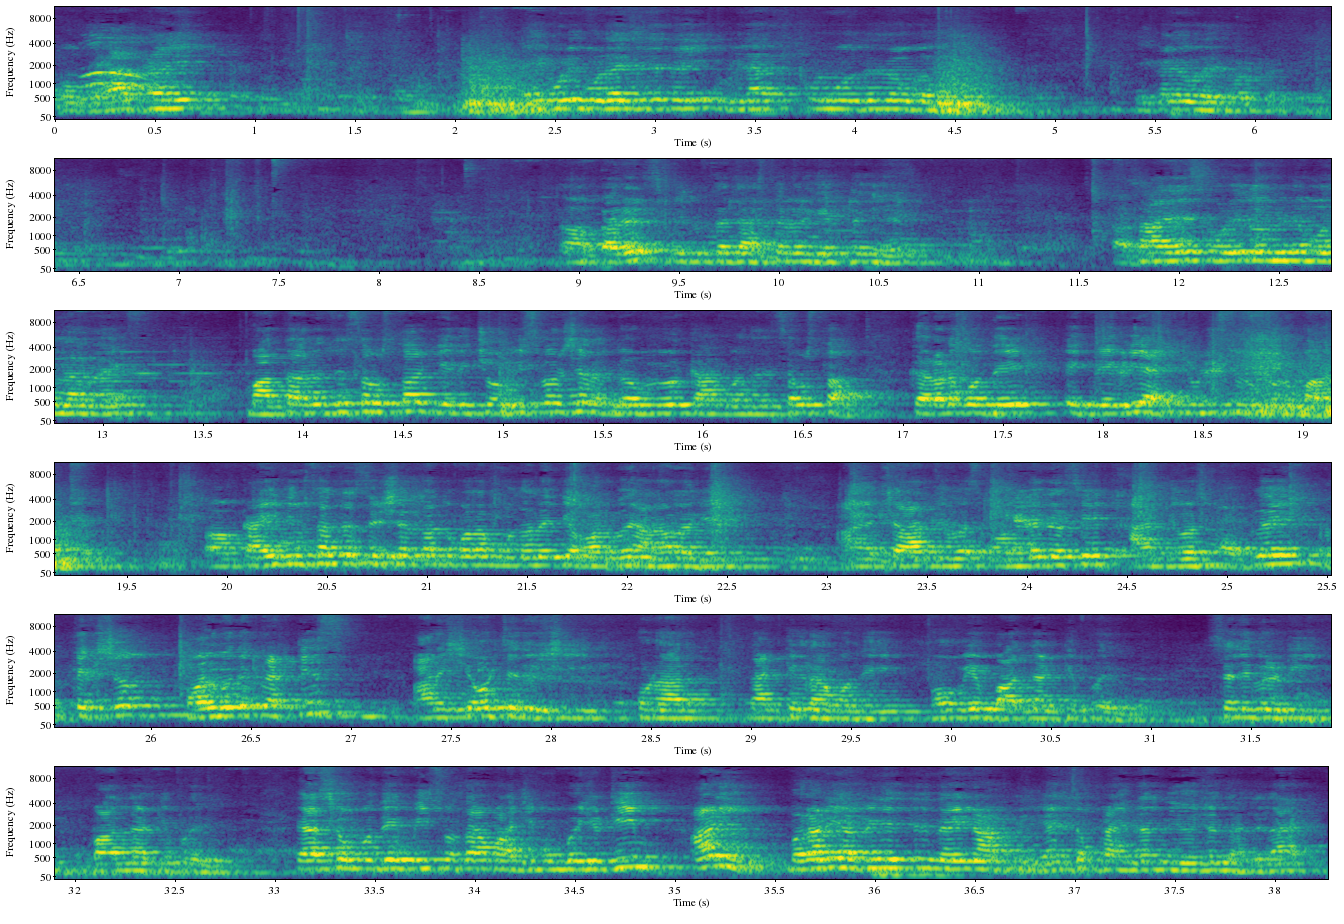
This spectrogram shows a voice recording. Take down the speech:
ओके हात खाली. काही कोणी बोलायचे नाही ताई. कोण बोलतो जाऊ बघा एकाने बोलायचं वाटतं पॅरेंट्स मी तुमचा जास्त वेळ घेत नाही आहे असा आहे सोळी दोन मिनिटं बोलणार नाही. माता आरोग्य संस्था गेली चोवीस वर्ष रंगभूमीवर काम करणारी संस्था कराडमध्ये एक वेगळी ऍक्टिव्हिटी सुरू करून पाहते. काही दिवसांच्या सेशनला तुम्हाला मुलांना इथे हॉलमध्ये आणावं लागेल. आणि चार दिवस ऑनलाईन असेल आठ दिवस ऑफलाईन प्रत्यक्ष हॉलमध्ये प्रॅक्टिस आणि शेवटच्या दिवशी होणार नाट्यगृहामध्ये भव्य बालनाट्य प्रयोग सेलिब्रिटी बालनाट्य प्रयोग. त्या शोमध्ये मी स्वतः माझी मुंबईची टीम आणि मराठी अभिनेत्री नयना आपटे यांचं फायनल नियोजन झालेलं आहे.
